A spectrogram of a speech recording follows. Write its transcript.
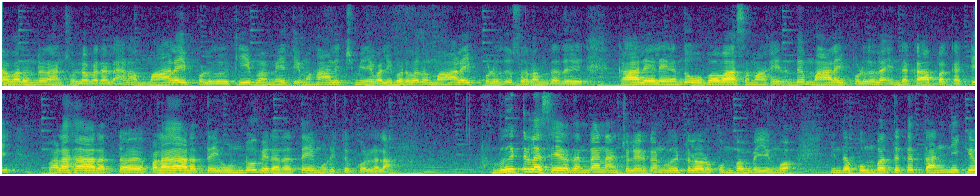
தவறுன்னு நான் சொல்ல வரலை. ஆனால் மாலை பொழுது தீபம் ஏற்றி மகாலட்சுமியை வழிபடுவது மாலை பொழுது சிறந்தது. காலையிலேருந்து உபவாசமாக இருந்து மாலை பொழுதில் இந்த காப்பை கட்டி பலகாரத்தை பலகாரத்தை உண்டு விரதத்தை முடித்து கொள்ளலாம். வீட்டில் செய்கிறதுன்னா நான் சொல்லியிருக்கேன் வீட்டில் ஒரு கும்பம் பெய்யுங்கோ இந்த கும்பத்துக்கு தண்ணிக்கு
